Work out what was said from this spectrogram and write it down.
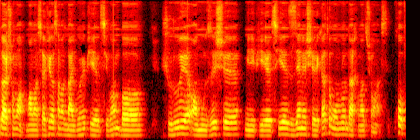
بر شما. محمد شفی هستم از مجموعه PLC وان با شروع آموزش مینی PLC زن شرکت عمرون در خدمت شما هستیم. خب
